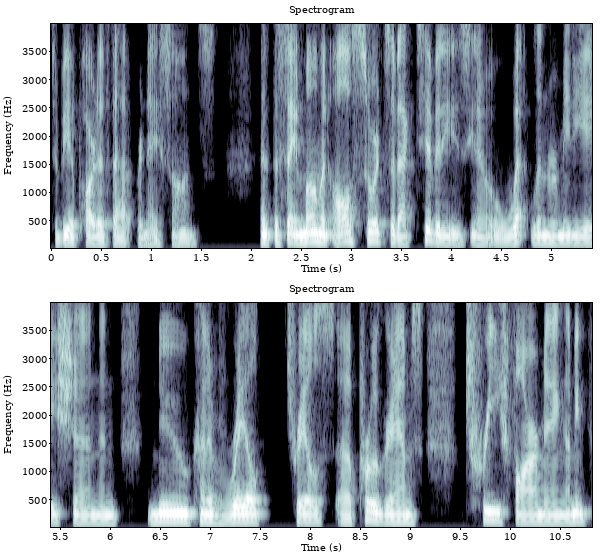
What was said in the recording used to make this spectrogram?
to be a part of that renaissance. And at the same moment, all sorts of activities, you know, wetland remediation and new kind of rail trails uh, programs, tree farming. I mean,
